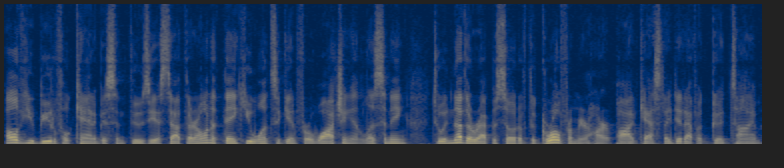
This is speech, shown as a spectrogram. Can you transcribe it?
all of you beautiful cannabis enthusiasts out there, I want to thank you once again for watching and listening to another episode of the Grow From Your Heart podcast. I did have a good time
